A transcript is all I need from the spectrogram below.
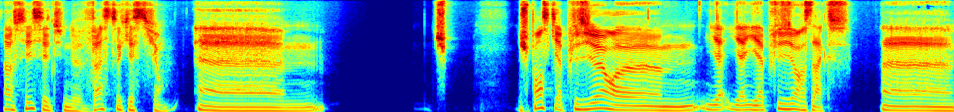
Ça aussi, c'est une vaste question. Euh, je, pense qu'il y a plusieurs, euh, il y, a, plusieurs axes. Bah,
